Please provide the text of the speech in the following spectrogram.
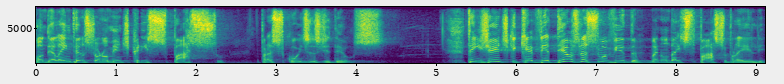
quando ela intencionalmente cria espaço para as coisas de Deus. Tem gente que quer ver Deus na sua vida, mas não dá espaço para Ele.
